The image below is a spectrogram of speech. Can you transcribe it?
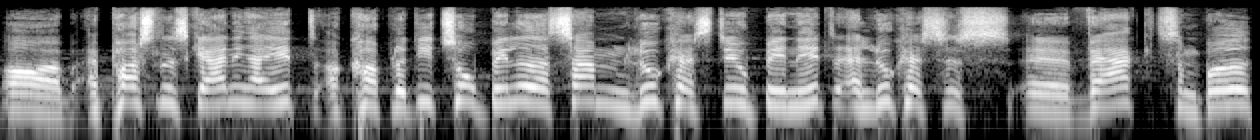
og Apostlenes Gerninger 1, og kobler de to billeder sammen. Lukas, det er jo bind 1 af Lukas' øh, værk, som både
